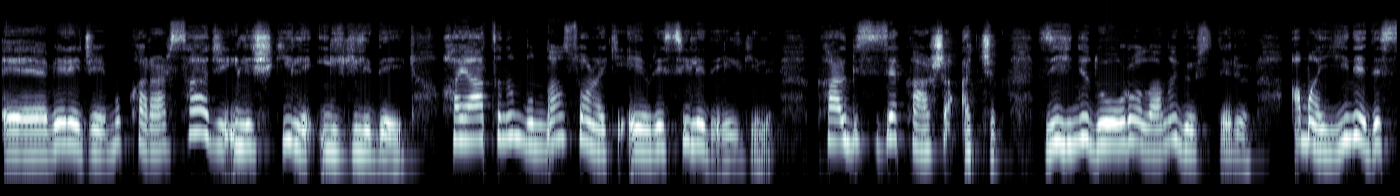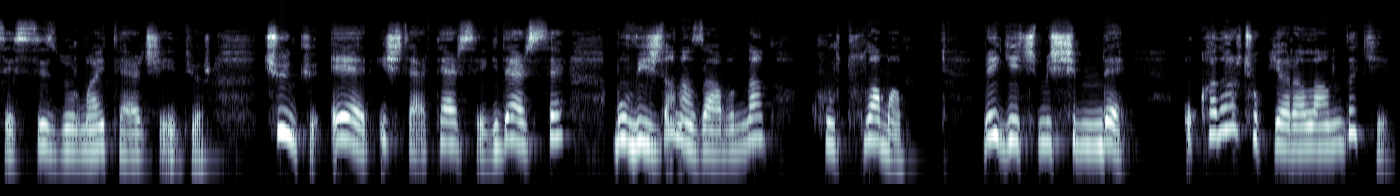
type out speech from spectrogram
e, vereceği bu karar sadece ilişkiyle ilgili değil. Hayatının bundan sonraki evresiyle de ilgili. Kalbi size karşı açık. Zihni doğru olanı gösteriyor. Ama yine de sessiz durmayı tercih ediyor. Çünkü eğer işler terse giderse bu vicdan azabından kurtulamam ve geçmişimde o kadar çok yaralandı ki,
